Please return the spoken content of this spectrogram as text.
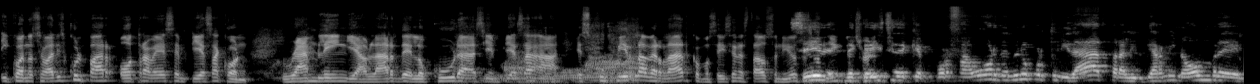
y cuando se va a disculpar, otra vez empieza con rambling y hablar de locuras y empieza a escupir la verdad, como se dice en Estados Unidos. Sí, de, que dice de que por favor, denme una oportunidad para limpiar mi nombre.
